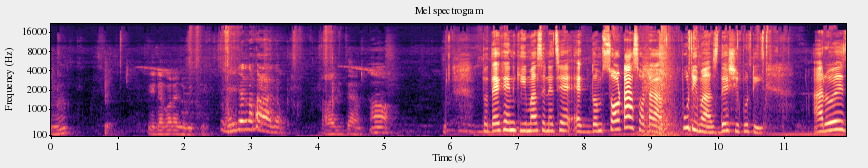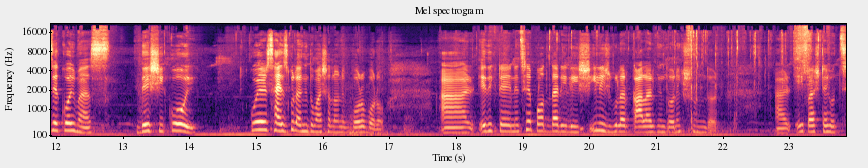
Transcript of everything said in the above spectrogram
হুম? এটা দিতাম তো দেখেন কি মাছ এনেছে একদম ছটা ছটা পুটি মাছ দেশি পুটি। আর ওই যে কই মাছ? দেশি কই। কইয়ের সাইজগুলো কিন্তু মাসাল্লাহ অনেক বড় বড়। আর এদিকটা এনেছে পদ্মার ইলিশ। ইলিশগুলার কালার কিন্তু অনেক সুন্দর। আর এই পাশটায় হচ্ছে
